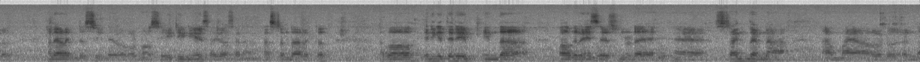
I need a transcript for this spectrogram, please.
ஒரு மலையாள இண்டஸ்ட்ரியில் almost eighteen years I was assistant director ഡയറക്ടർ അപ്പോൾ എനിക്ക് തെരിയും இந்த ஆர்கனைசேஷனோட ஸ்ட்ரென்த் என்ன ஆம், அவரோட என்ன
